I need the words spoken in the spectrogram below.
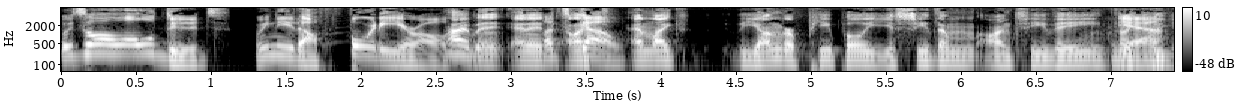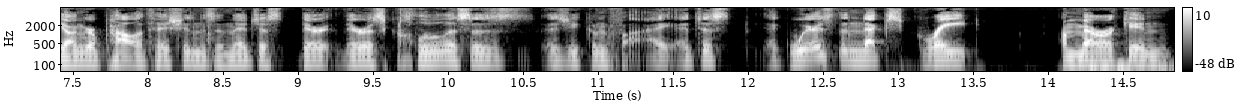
It's all old dudes. We need a forty year old. Right, and it, Let's like, go. And like the younger people, you see them on TV. Like Yeah. the younger politicians, and they're just they're they're as clueless as as you can find. I just like where's the next great American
